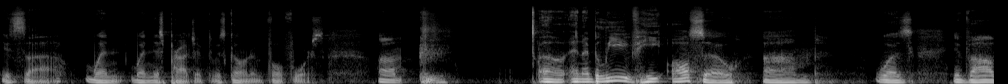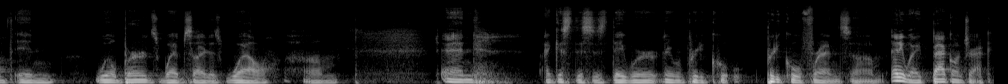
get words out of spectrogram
is uh, when when this project was going in full force. Um, uh, and I believe he also um, was involved in Will Bird's website as well. And I guess this is they were they were pretty cool pretty cool friends. Um, anyway, back on track.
